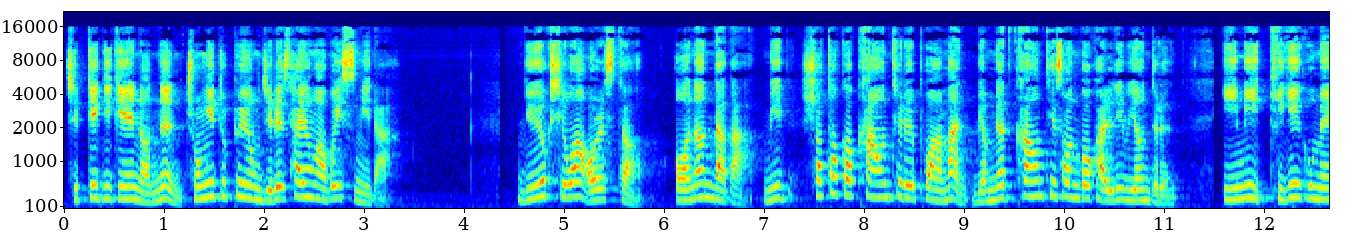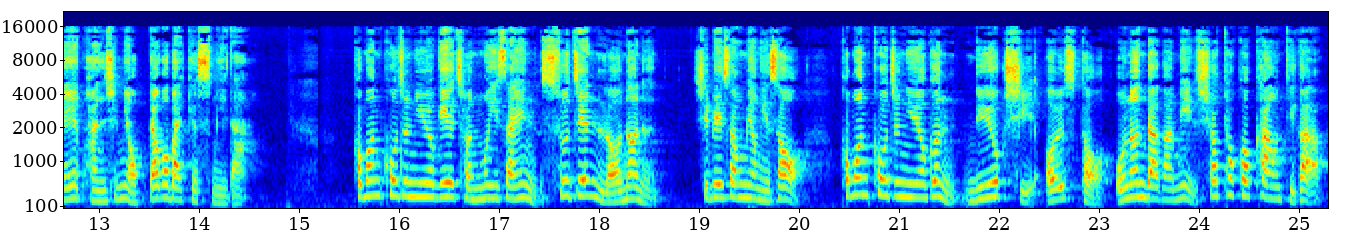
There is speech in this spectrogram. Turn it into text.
집계기계에 넣는 종이 투표용지를 사용하고 있습니다. 뉴욕시와 얼스터, 오넌다가 및 셔터커 카운티를 포함한 몇몇 카운티 선거관리위원들은 이미 기계 구매에 관심이 없다고 밝혔습니다. Common Cause 뉴욕의 전무이사인 수젠 러너는 11일 성명에서 Common Cause 뉴욕은 뉴욕시, 얼스터, 오넌다가 및 셔터커 카운티가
